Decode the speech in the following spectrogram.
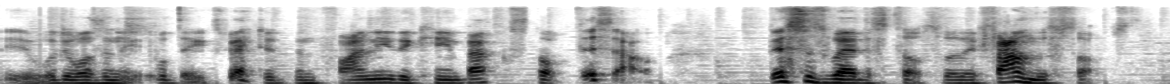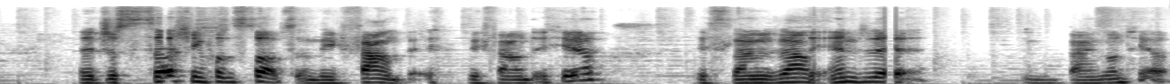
it, wasn't what they expected. Then finally they came back, stopped this out. This is where the stops, where they found the stops. They're just searching for the stops and they found it. They found it here, it they ended it, and bang on here.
